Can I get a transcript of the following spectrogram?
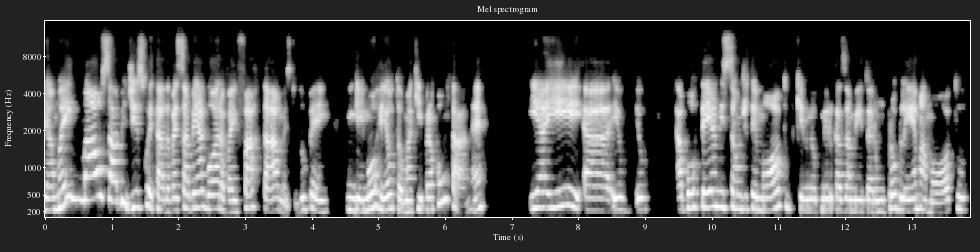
Minha mãe mal sabe disso, coitada, vai saber agora, vai infartar, mas tudo bem. Ninguém morreu, estamos aqui para contar, né? E aí uh, eu, eu abortei a missão de ter moto, porque no meu primeiro casamento era um problema a moto.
